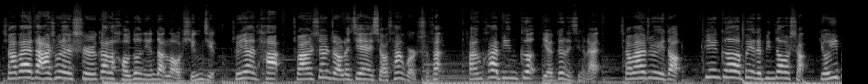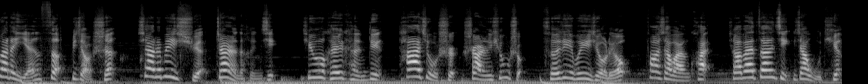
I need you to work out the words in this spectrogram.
小白咋说也是干了好多年的老刑警，只见他转身找了间小餐馆吃饭。很快，兵哥也跟了进来。小白注意到，兵哥背的冰刀上有一半的颜色比较深，像是被血沾染的痕迹，几乎可以肯定他就是杀人凶手。此地不宜久留，放下碗筷，小白钻进一家舞厅，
